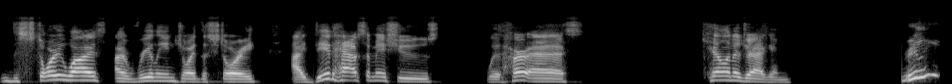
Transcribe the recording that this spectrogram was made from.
the story wise, I really enjoyed the story. I did have some issues with her ass killing a dragon. Really?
